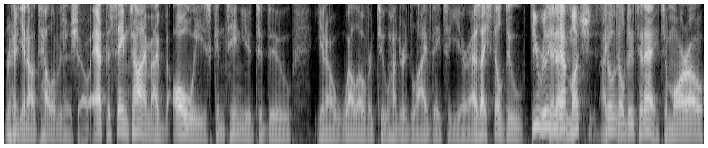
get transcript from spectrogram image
Right. you know, television show. At the same time, I've always continued to do, you know, well over 200 live dates a year, as I still do. Do you really do that much? I still do today. Tomorrow,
